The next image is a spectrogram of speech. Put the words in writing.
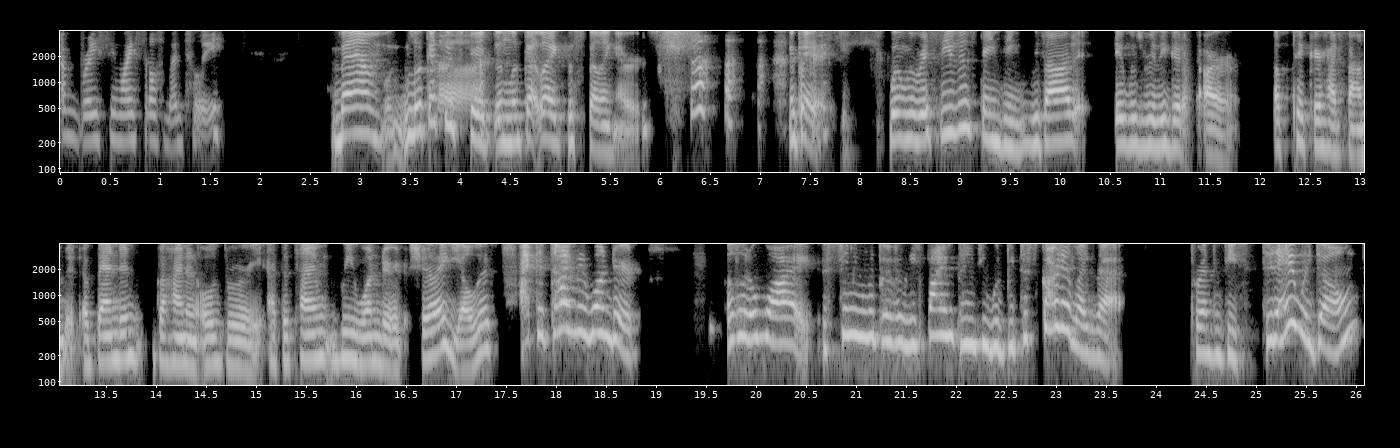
I'm bracing myself mentally. Bam, look at the Uh. script and look at like the spelling errors. okay. Okay. When we received this painting, we thought it was really good art. A picker had found it, abandoned behind an old brewery. At the time, we wondered, should I yell this? At the time, we wondered a little why a seemingly perfectly fine painting would be discarded like that. Parentheses, today we don't.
